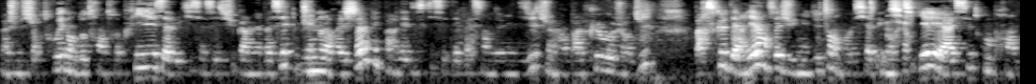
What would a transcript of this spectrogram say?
bah, je me suis retrouvée dans d'autres entreprises avec qui ça s'est super bien passé. Je ne leur ai jamais parlé de ce qui s'était passé en 2018. Je n'en parle que aujourd'hui parce que derrière, en fait, j'ai mis du temps moi aussi à décortiquer et à essayer de comprendre.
